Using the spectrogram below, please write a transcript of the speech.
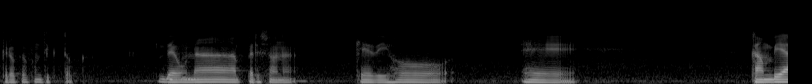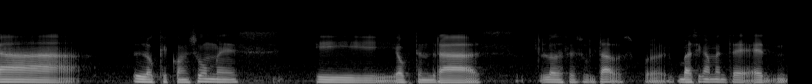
creo que fue un TikTok, de una persona que dijo, eh, cambia lo que consumes y obtendrás los resultados. Básicamente, el-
